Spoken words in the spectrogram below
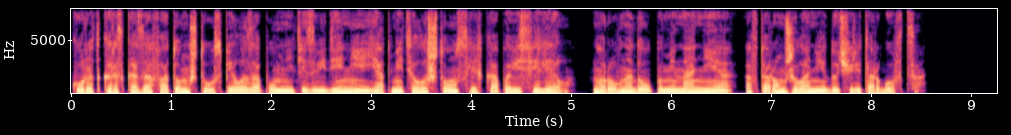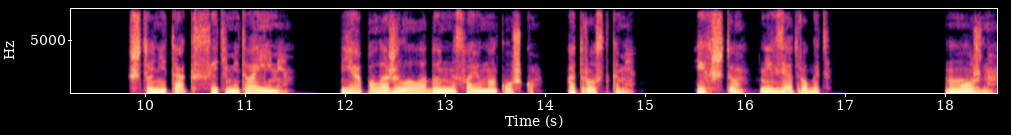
Коротко рассказав о том, что успела запомнить из видения, я отметила, что он слегка повеселел, но ровно до упоминания о втором желании дочери торговца. «Что не так с этими твоими?» Я положила ладонь на свою макушку, отростками. Их что, нельзя трогать? Можно.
